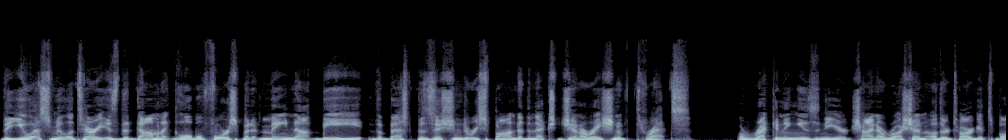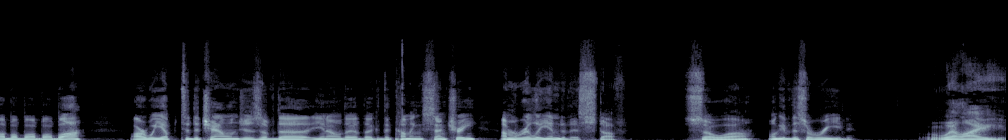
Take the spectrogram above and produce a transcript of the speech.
The U.S. military is the dominant global force, but it may not be the best position to respond to the next generation of threats. A reckoning is near. China, Russia, and other targets, blah, blah, blah, blah, blah. Are we up to the challenges of the, you know, the, the, the coming century? I'm really into this stuff. So, uh, I'll give this a read. Well, I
